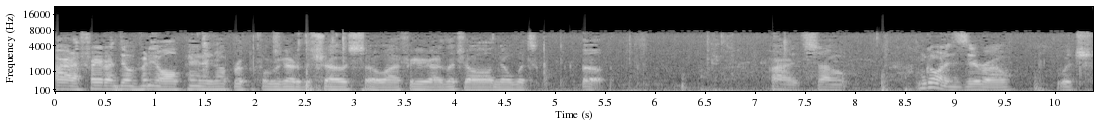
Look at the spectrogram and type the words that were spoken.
Alright, I figured I'd do a video all painted up right before we go to the show, so I figured I'd let you all know what's up. Alright, so I'm going at zero, which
